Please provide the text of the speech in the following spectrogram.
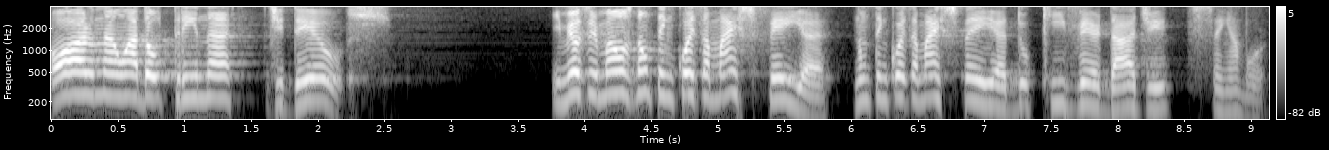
ornam a doutrina de Deus. E meus irmãos, não tem coisa mais feia, não tem coisa mais feia do que verdade sem amor.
